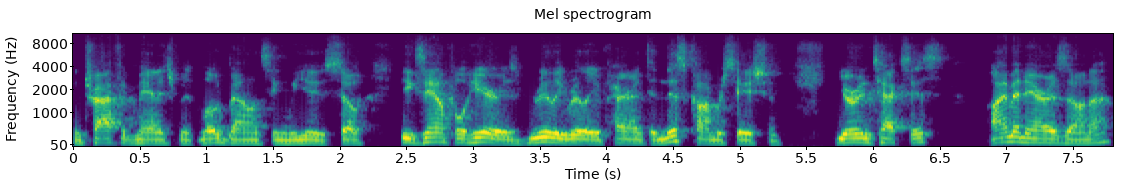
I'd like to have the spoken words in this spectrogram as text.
and traffic management, load balancing we use. So the example here is really, really apparent in this conversation. You're in Texas, I'm in Arizona.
